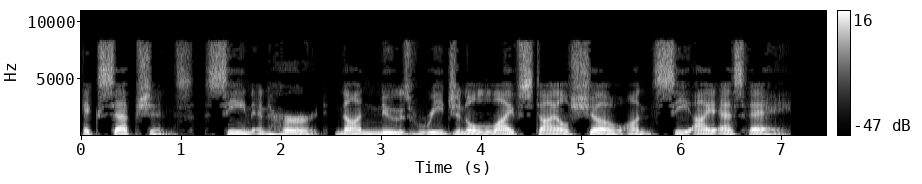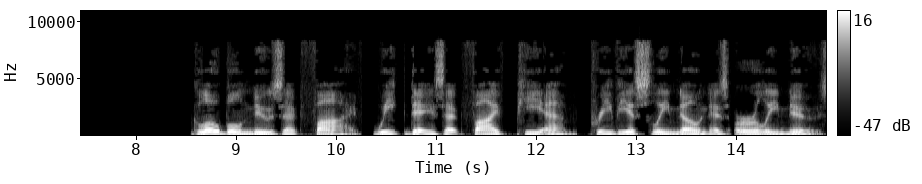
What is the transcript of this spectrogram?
Exceptions, Seen and Heard non-news regional lifestyle show on CISA Global News at 5, weekdays at 5 p.m. previously known as Early News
